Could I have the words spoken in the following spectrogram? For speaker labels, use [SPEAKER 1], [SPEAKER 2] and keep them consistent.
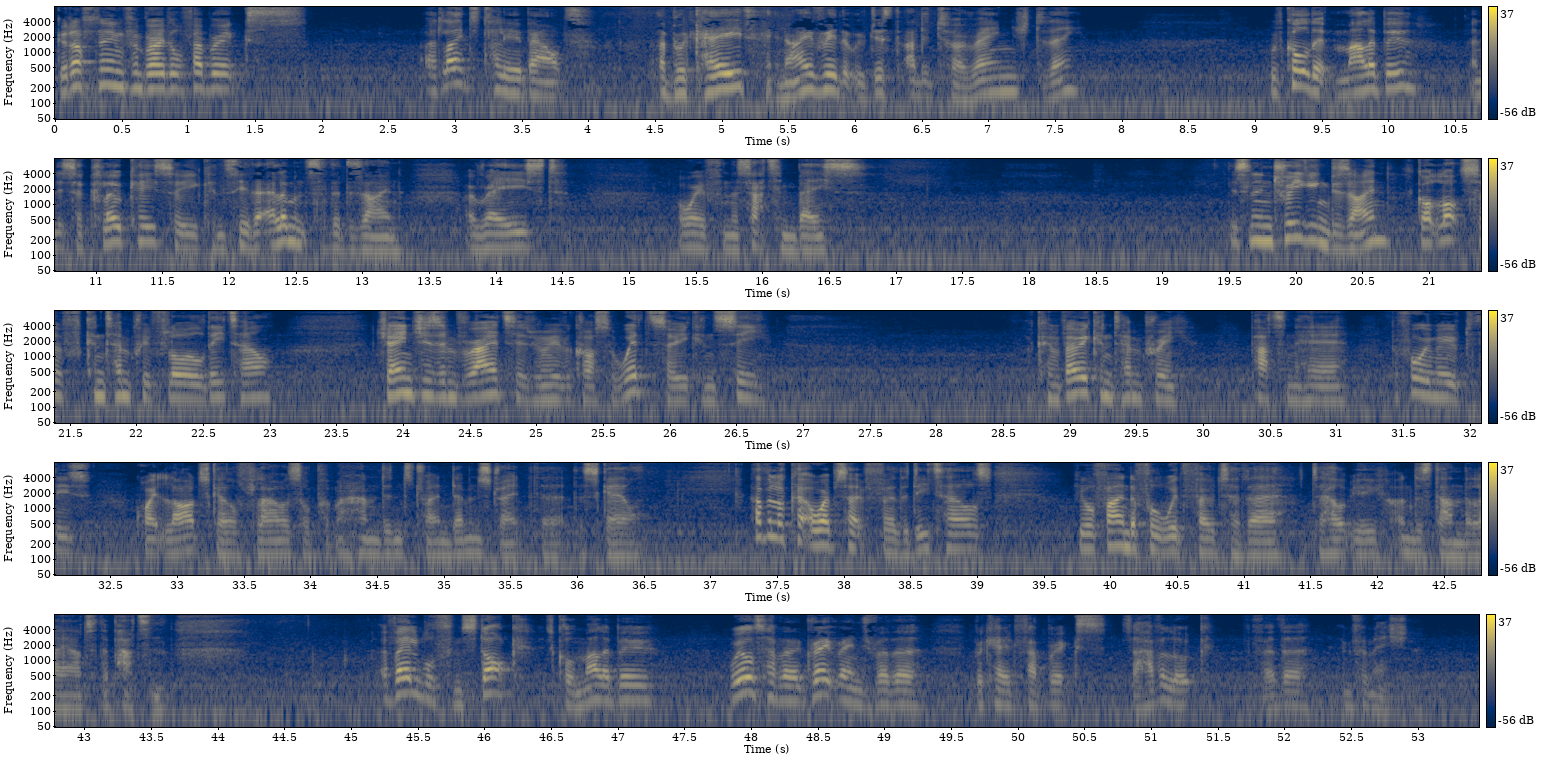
[SPEAKER 1] Good afternoon from Bridal Fabrics. I'd like to tell you about a brocade in ivory that we've just added to our range today. We've called it Malibu and it's a cloqué so you can see the elements of the design are raised away from the satin base. It's an intriguing design. It's got lots of contemporary floral detail. Changes in variety as we move across the width so you can see a very contemporary pattern here. Before we move to these quite large scale flowers, I'll put my hand in to try and demonstrate the, the scale. Have a look at our website for further details. You'll find a full width photo there to help you understand the layout of the pattern. Available from stock, it's called Malibu. We also have a great range of other brocade fabrics, so have a look for further information.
